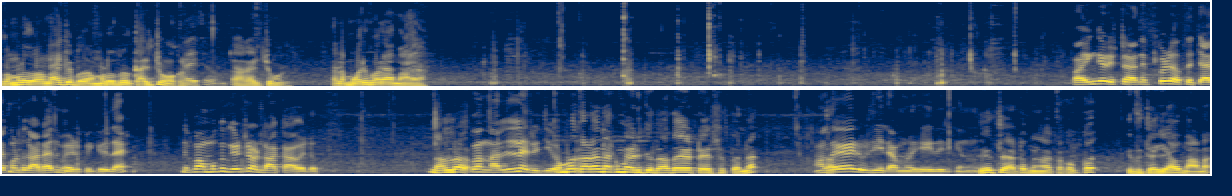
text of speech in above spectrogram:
അപ്പോൾ നമ്മൾ ഉണ്ടാക്കിയപ്പോൾ നമ്മളിത് കഴിച്ചു നോക്കണം ആ കഴിച്ചു നോക്കി. നല്ല മോര് മോരാ നായ ഭയങ്കര ഇഷ്ടമാണ് എപ്പോഴും ഒസച്ചായ കൊണ്ട് കടയിൽ നിന്ന് മേടിപ്പിക്കും ഇതേ. ഇപ്പം നമുക്ക് വീട്ടിലുണ്ടാക്കാമല്ലോ. നല്ല നല്ല രുചി നമ്മൾ കടയിൽ നിന്നൊക്കെ മേടിക്കില്ല അതേ ടേസ്റ്റിൽ തന്നെ. അതേ രുചിയിലാണ് നമ്മൾ ചെയ്തിരിക്കുന്നത്. തീർച്ചയായിട്ടും നിങ്ങൾക്കൊക്കെ ഇത് ചെയ്യാവുന്നതാണ്.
